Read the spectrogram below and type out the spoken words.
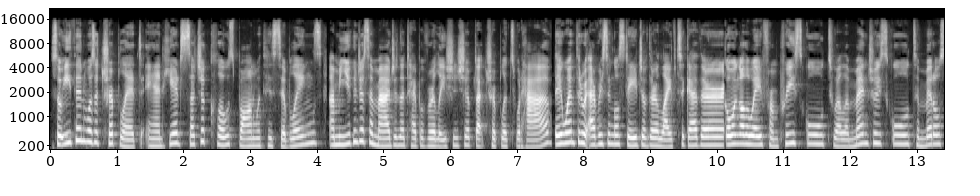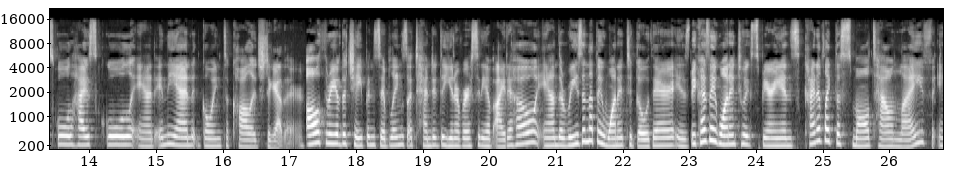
So Ethan was a triplet, and he had such a close bond with his siblings. I mean, you can just imagine the type of relationship that triplets would have. They went through every single stage of their life together, going all the way from preschool to elementary school to middle school, high school, and in the end, going to college together. All three of the Chapin siblings attended the University of Idaho, and the reason that they wanted to go there is because they wanted to experience kind of like the small town life, and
